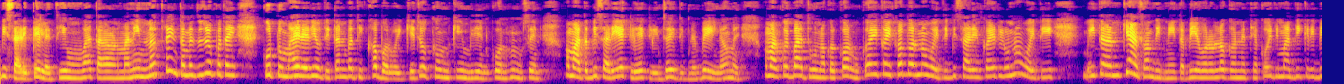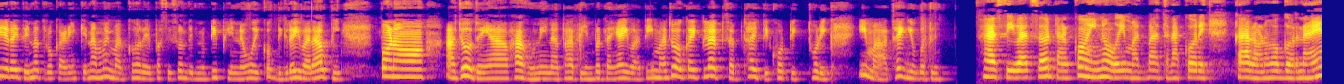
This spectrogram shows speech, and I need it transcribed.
બિસાડી પહેલેથી હું વાતાવરણમાં નીમ નથી તમે તો જો કુટુંબ હારે રહ્યું હતી, તને બધી ખબર હોય કે જો કોણ કેમ રહે કોણ હું છે અમારે તો બિસાડી એકલી એકલી જયદીપ ને બેયને અમે અમારે કોઈ બાધું નકર કરવું, કઈ કઈ ખબર ન હોય તી બિસાડી કઈ એટલું ન હોય તી બીતા ક્યાં સંદીપ નહીં બે વર લગ્ન થયા, કોઈ દીમાં દીકરી બે રહી નથી રોકાણી કે ના મારા ઘરે પછી સંદીપનું ટિફિન ને હોય કોઈક દી રવિવાર આવતી. પણ આ જો અહીંયા હાહુ નીના ભાભી બધા આવ્યા હતી, એમાં જો કંઈક લપસપ થઈ હતી ખોટી થોડીક, એમાં થઈ ગયું બધું. હા વાત સર કોઈ ન હોય એમાં બાથરા કરે કારણ વગર ના હે,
